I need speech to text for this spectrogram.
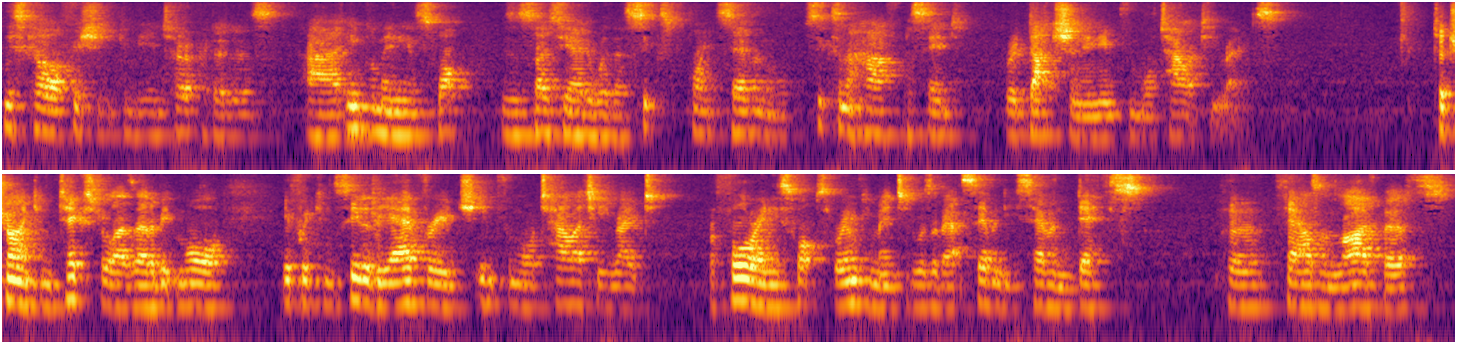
This coefficient can be interpreted as uh, implementing a swap is associated with a 6.7 or 6.5% reduction in infant mortality rates. To try and contextualise that a bit more, if we consider the average infant mortality rate before any swaps were implemented was about 77 deaths per thousand live births,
